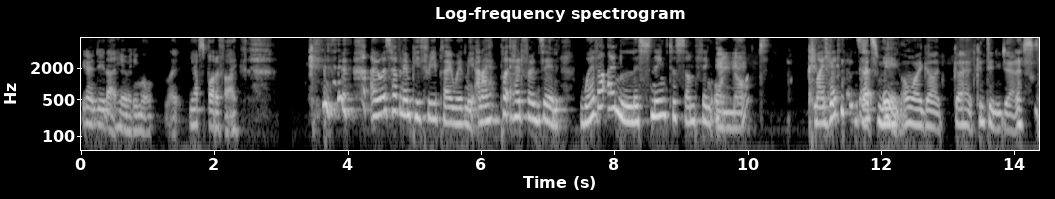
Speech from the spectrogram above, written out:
"We don't do that here anymore. Like you have Spotify." I always have an MP3 player with me, and I put headphones in, whether I'm listening to something or not. My headphones. That's me. in. Oh my God. Go ahead. Continue, Janice.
